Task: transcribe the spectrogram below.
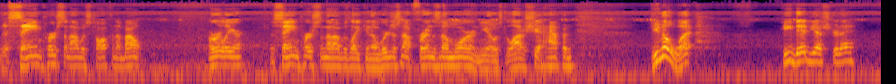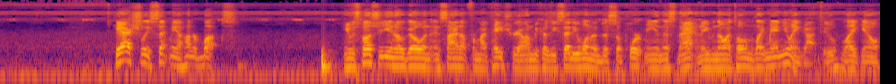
the same person I was talking about earlier, the same person that I was like, you know, we're just not friends no more, and you know, a lot of shit happened. Do you know what he did yesterday? He actually sent me a hundred bucks. He was supposed to, you know, go and, and, sign up for my Patreon because he said he wanted to support me and this and that. And even though I told him, like, man, you ain't got to. Like, you know,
